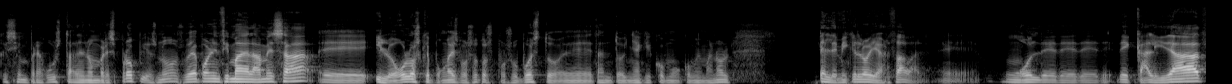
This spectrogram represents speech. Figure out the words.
que siempre gusta de nombres propios, ¿no? Os voy a poner encima de la mesa eh, y luego los que pongáis vosotros, por supuesto, tanto Iñaki como, como Imanol. El de Mikel Oyarzábal. un gol de- de- de calidad.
